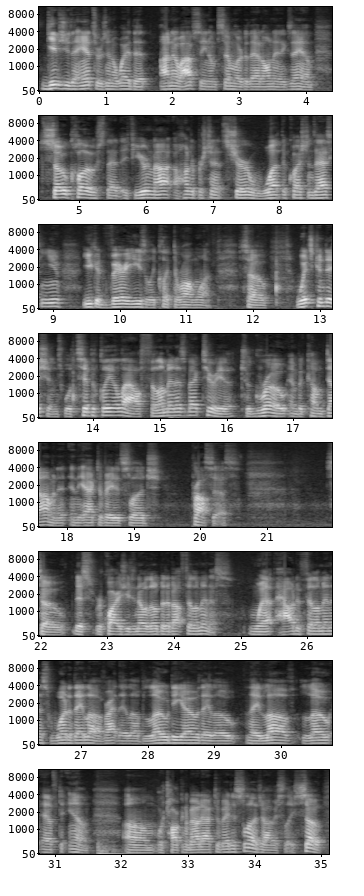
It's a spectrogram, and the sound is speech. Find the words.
gives you the answers in a way that I know I've seen them similar to that on an exam. So close that if you're not 100% sure what the question's asking you, you could very easily click the wrong one. So, which conditions will typically allow filamentous bacteria to grow and become dominant in the activated sludge process? So, this requires you to know a little bit about filamentous what, how do filamentous, what do they love, right? They love low DO, they, low, they love low F to M. Um, we're talking about activated sludge, obviously. So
